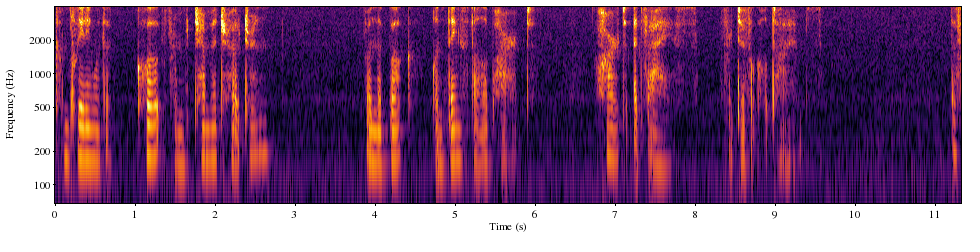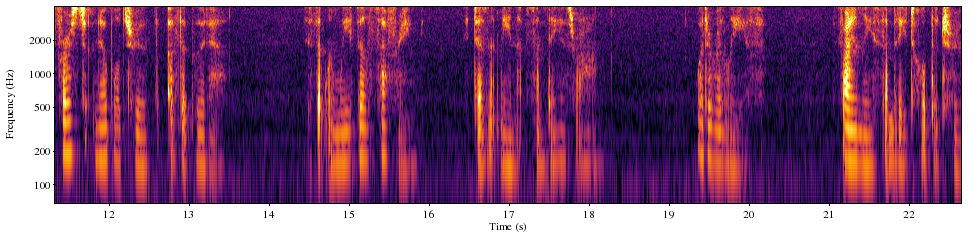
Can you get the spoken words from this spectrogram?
Completing with a quote from Pema Chodron from the book When Things Fell Apart heart advice for difficult times. The first noble truth of the Buddha is that when we feel suffering, it doesn't mean that something is wrong. What a relief. Finally, somebody told the truth.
